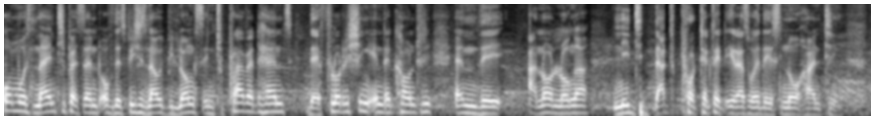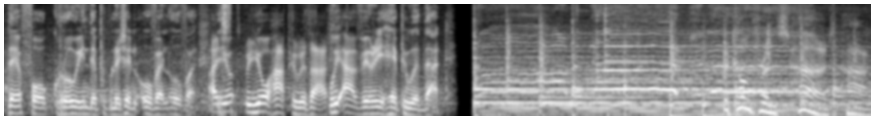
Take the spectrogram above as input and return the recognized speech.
almost 90% of the species now belongs into private hands. They're flourishing in the country and they are no longer need that protected areas where there's no hunting, therefore growing the population over and over. And you're, you're happy with that? We are very happy with that. The conference heard how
